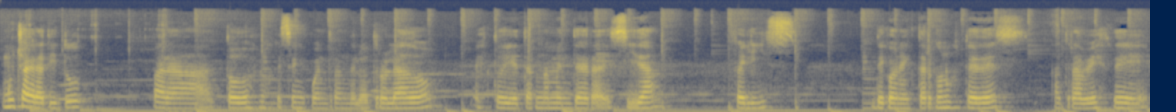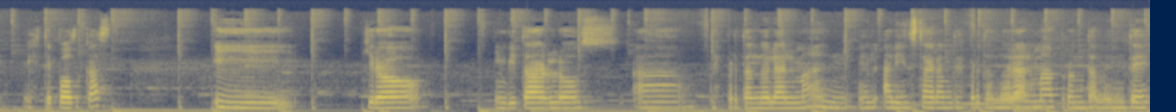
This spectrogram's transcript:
Mucha gratitud para todos los que se encuentran del otro lado. Estoy eternamente agradecida, feliz de conectar con ustedes a través de este podcast y quiero invitarlos a Despertando el Alma, en al Instagram Despertando el Alma. Prontamente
